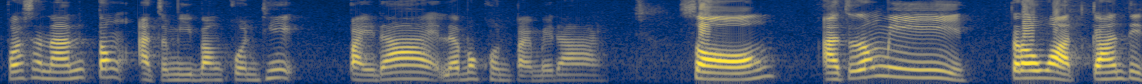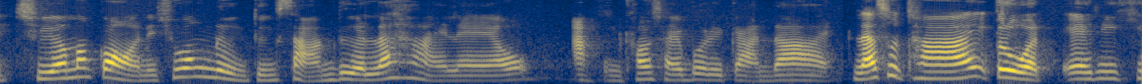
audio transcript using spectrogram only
เพราะฉะนั้นต้องอาจจะมีบางคนที่ไปได้และบางคนไปไม่ได้ 2. อาจจะต้องมีประวัติการติดเชื้อมาก่อนในช่วง 1-3 เดือนและหายแล้วอะคุณเข้าใช้บริการได้ และสุดท้ายตรวจ ATK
